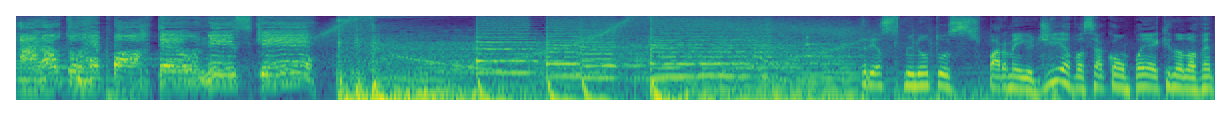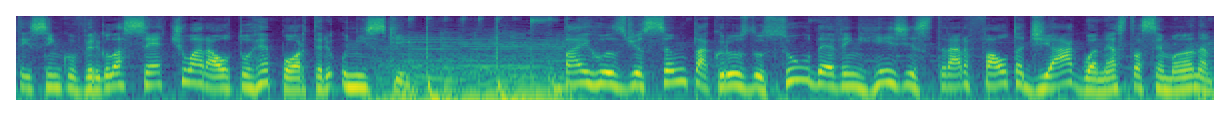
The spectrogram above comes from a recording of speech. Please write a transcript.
Arauto Repórter Uniski. Três minutos para o meio-dia, você acompanha aqui no 95,7 o Arauto Repórter Uniski. Bairros de Santa Cruz do Sul devem registrar falta de água nesta semana.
